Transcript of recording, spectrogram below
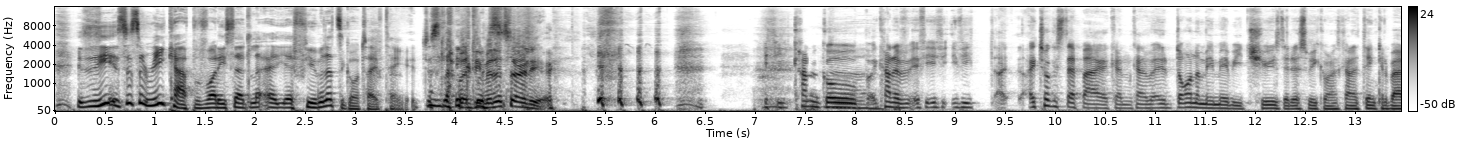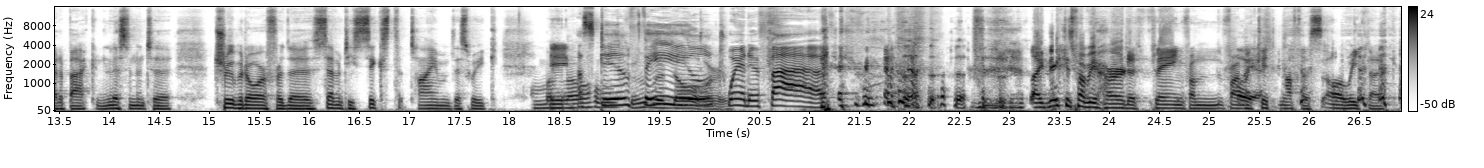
is, he, is this a recap of what he said a few minutes ago type thing? Just like Twenty minutes earlier. if you kind of go, Uh. kind of, if, if, if you, I, I took a step back and kind of, it dawned on me maybe Tuesday this week when I was kind of thinking about it back and listening to Troubadour for the 76th time this week. It- I still feel 25. like Nick has probably heard it playing from from Oh, my yeah. kitchen office all week. Like,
